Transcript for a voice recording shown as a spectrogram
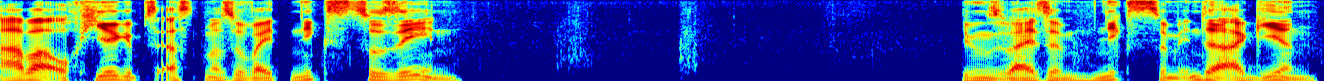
Aber auch hier gibt es erstmal soweit nichts zu sehen. Beziehungsweise nichts zum Interagieren.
